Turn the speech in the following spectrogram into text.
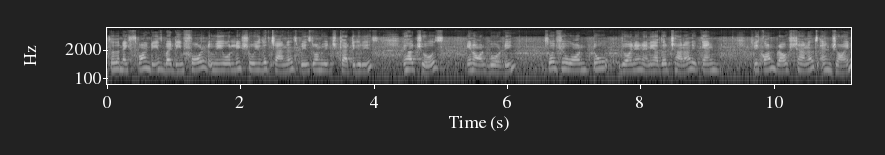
So the next point is by default we only show you the channels based on which categories you have chose in onboarding. So if you want to join in any other channel you can click on browse channels and join.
